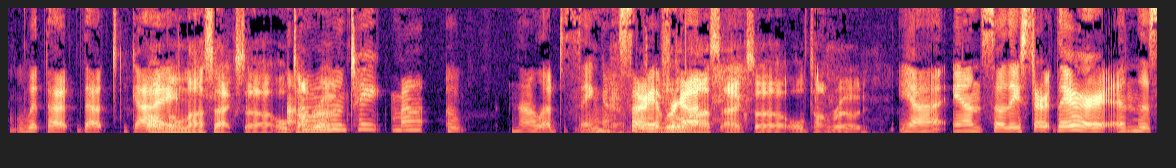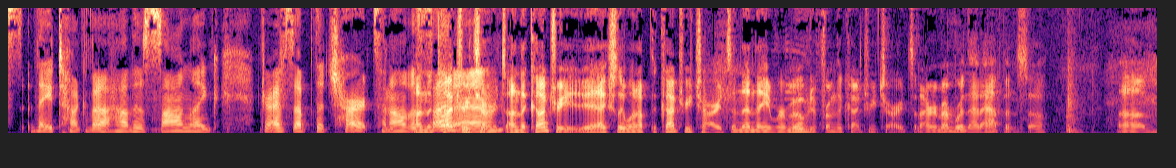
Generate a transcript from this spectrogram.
with that that guy. oh, Little Nas X, uh, Old Town I Road. Take my oh, not allowed to sing. Yeah, Sorry, I Little forgot. Little Nas X, uh, Old Town Road. Yeah, and so they start there, and this they talk about how this song like drives up the charts, and all of a on the sudden, country charts. On the country, it actually went up the country charts, and then they removed it from the country charts. And I remember when that happened. So um,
